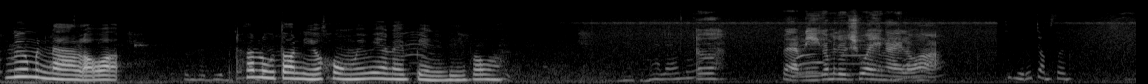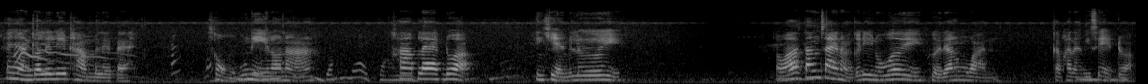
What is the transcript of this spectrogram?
ำเรื่องมันนานแล้วอะตรงระเบียงถ้ารู้ตอนนี้ก็คงไม่มีอะไรเปลี่ยนอยู่ดีเปล่าวะแม่แล้วนะ เออ แบบนี้ก็ไม่รู้จะช่วยยังไงแล้วอะที่มีรู้จำเซินถ้างั้นก็รีบๆทำไปเลยไป ส่งพรุ่งนี้แล้วนะ ยังไม่แน่ใจคาบแรกด้วยเขียนๆไปเลย แต่ว่าตั้งใจหน่อยก็ดีนะเว้ย เผื่อได้รางวัล กับคะแนนพิเศษด้วย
